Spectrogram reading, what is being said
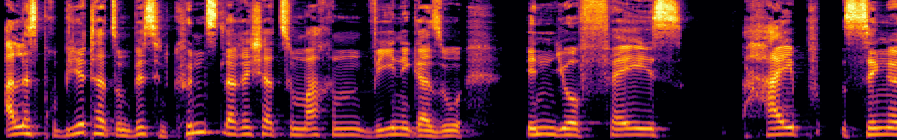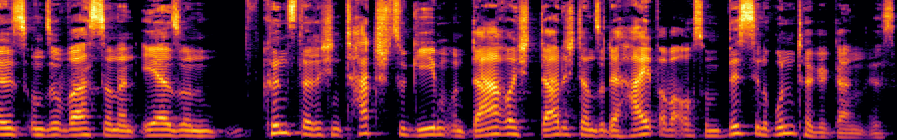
alles probiert hat, so ein bisschen künstlerischer zu machen, weniger so in your face Hype-Singles und sowas, sondern eher so einen künstlerischen Touch zu geben und dadurch, dadurch dann so der Hype aber auch so ein bisschen runtergegangen ist.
